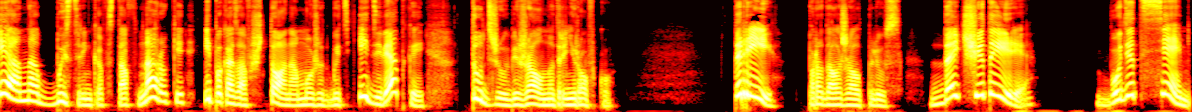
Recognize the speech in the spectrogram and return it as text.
и она, быстренько встав на руки и показав, что она может быть и девяткой, тут же убежала на тренировку. «Три!» — продолжал Плюс. «Да четыре! Будет семь!»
